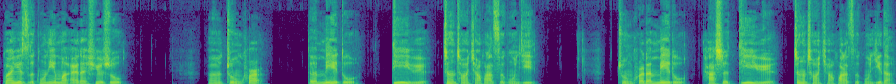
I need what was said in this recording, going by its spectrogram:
关于子宫内膜癌的叙述，嗯，肿块的密度低于正常强化子宫肌。肿块的密度它是低于正常强化的子宫肌的。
